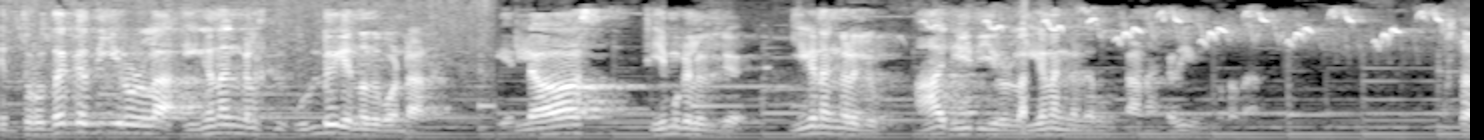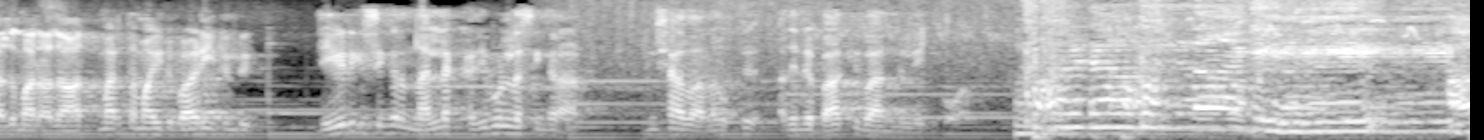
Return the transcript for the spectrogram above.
ഈ ദ്രുതഗതിയിലുള്ള ഈണങ്ങൾക്ക് ഉണ്ട് എന്നതുകൊണ്ടാണ് എല്ലാ ടീമുകളിലും ഈണങ്ങളിലും ആ രീതിയിലുള്ള ഈണങ്ങൾ നമുക്ക് കാണാൻ കഴിയുന്നതാണ് അത് ആത്മാർത്ഥമായിട്ട് പാടിയിട്ടുണ്ട്. ലീഡിംഗ് സിംഗർ നല്ല കഴിവുള്ള സിംഗറാണ്. ഇൻഷാദ നമുക്ക് അതിന്റെ ബാക്കി ഭാഗങ്ങളിലേക്ക് പോകാം പാടാമൊന്നാകെ ആ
